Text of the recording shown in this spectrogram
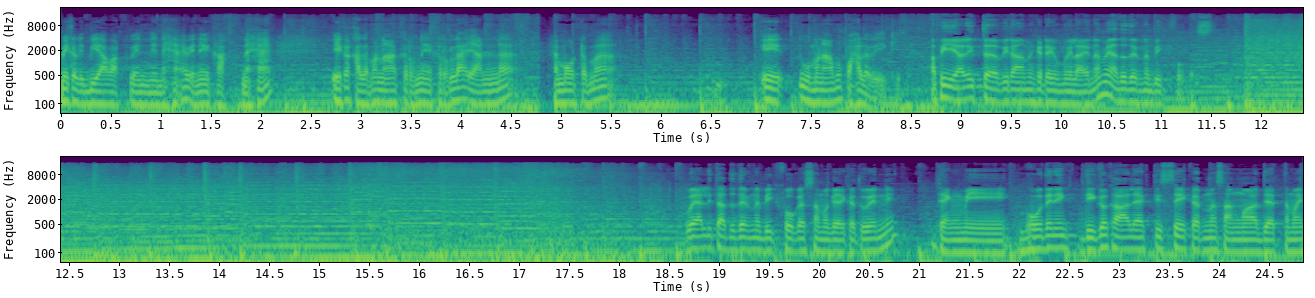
මේක ලිබියාවක් වෙන්නේ නැහැ වෙන එකක් නැහැ. ඒක කළමනා කරණය කරලා යන්න හැමෝටම ඒ උමනාව පහලවේකි. අපි යළිත් විරාමිකට යොමලා නම අද දෙරන බික් ෆෝකස්. ඔයාලි අද දෙරන බික් ෆෝගස් සමඟ එකතු වෙන්නේ තැන් මේ බෝධනෙක් දිග කාලයක් තිස්සේ කරන සංවාධයක් තමයි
